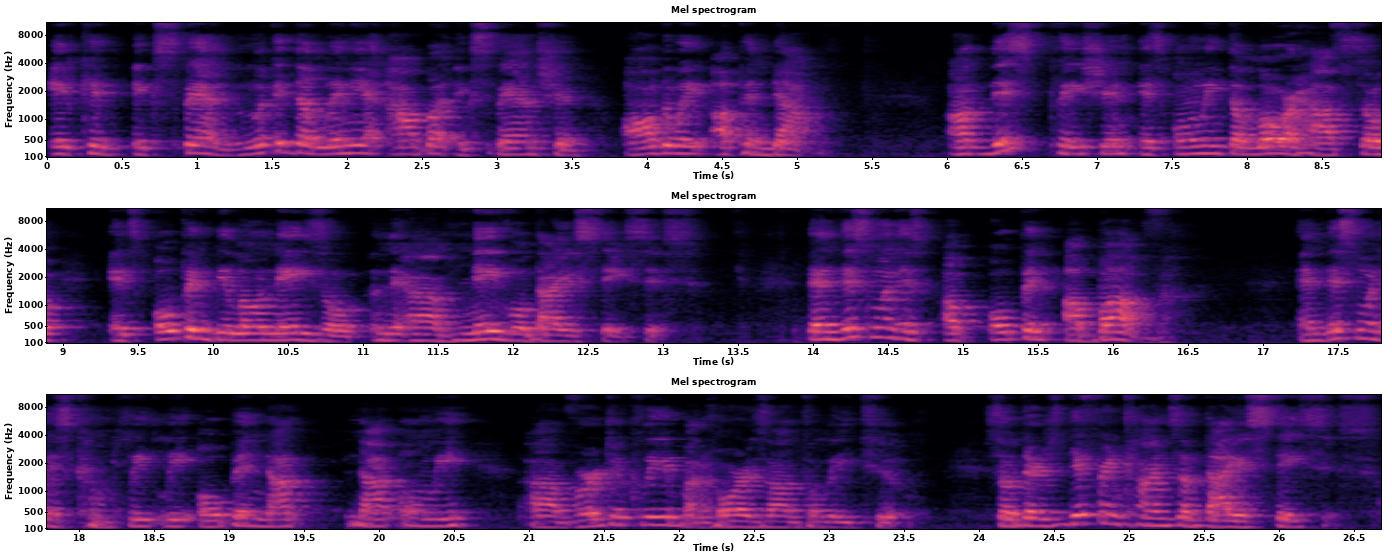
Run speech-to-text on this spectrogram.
it can expand. Look at the linea alba expansion all the way up and down. On this patient, it's only the lower half, so it's open below nasal, uh, navel diastasis. Then this one is up, open above. And this one is completely open, not, not only uh, vertically, but horizontally too. So there's different kinds of diastasis.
